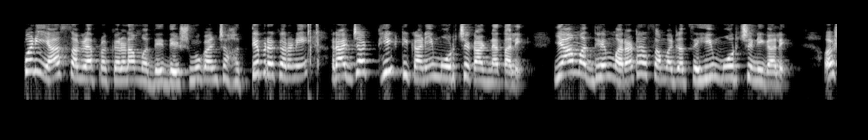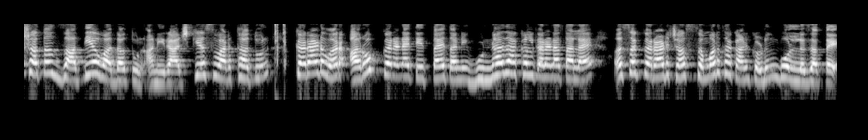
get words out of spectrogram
पण या सगळ्या प्रकरणामध्ये देशमुखांच्या हत्येप्रकरणी राज्यात ठिकठिकाणी मोर्चे काढण्यात आले. यामध्ये मराठा समाजाचेही मोर्चे निघाले. अशातच जातीय वादातून आणि राजकीय स्वार्थातून कराडवर आरोप करण्यात येत आहेत आणि गुन्हा दाखल करण्यात आलाय असं कराडच्या समर्थकांकडून बोललं जात आहे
